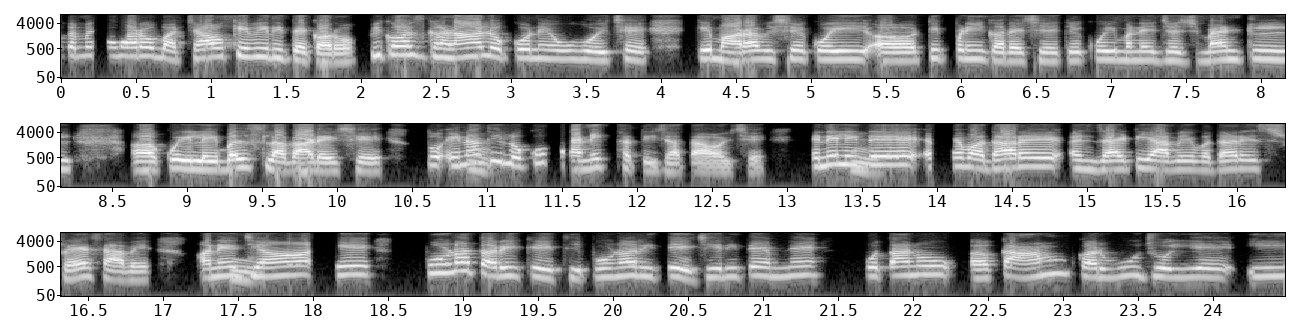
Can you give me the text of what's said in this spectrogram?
તમે તમારો બચાવ કેવી રીતે કરો? બિકોઝ ઘણા લોકોને એવું હોય છે કે મારા વિશે કોઈ ટિપ્પણી કરે છે કે કોઈ મને જજમેન્ટલ કોઈ લેબલ્સ લગાડે છે તો એનાથી લોકો પેનિક થતી જતા હોય છે. એને લીધે એમને વધારે એન્ઝાયટી આવે વધારે સ્ટ્રેસ આવે અને જ્યાં એ પૂર્ણ તરીકેથી પૂર્ણ રીતે જે રીતે એમને પોતાનું કામ કરવું જોઈએ ઈ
